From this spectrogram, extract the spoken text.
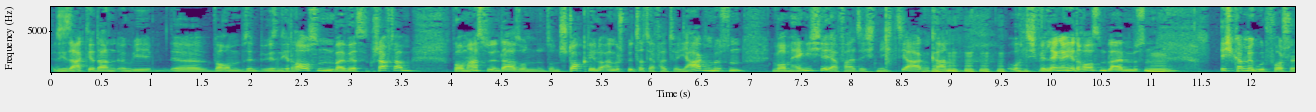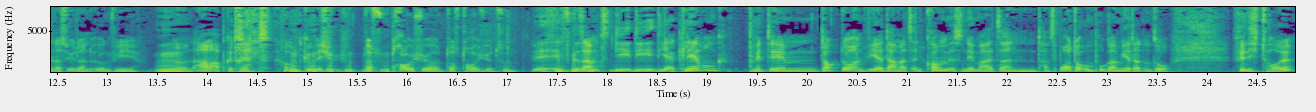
Sie sagt ja dann irgendwie, äh, warum sind wir sind hier draußen, weil wir es geschafft haben. Warum hast du denn da so einen, so einen Stock, den du angespitzt hast? Ja, falls wir jagen müssen. Warum hänge ich hier? Ja, falls ich nichts jagen kann und ich will länger hier draußen bleiben müssen. Ich kann mir gut vorstellen, dass ihr dann irgendwie ne, einen Arm abgetrennt und ich, das traue ich ihr, das traue ich ihr zu. Äh, Insgesamt die die die Erklärung mit dem Doktor und wie er damals entkommen ist, indem er halt seinen Transporter umprogrammiert hat und so, finde ich toll.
